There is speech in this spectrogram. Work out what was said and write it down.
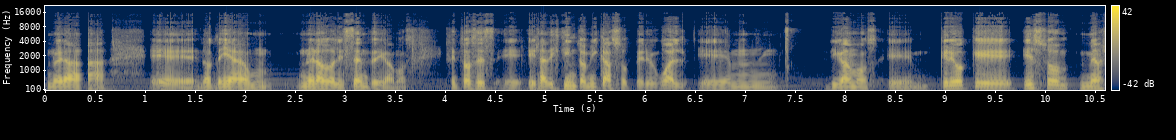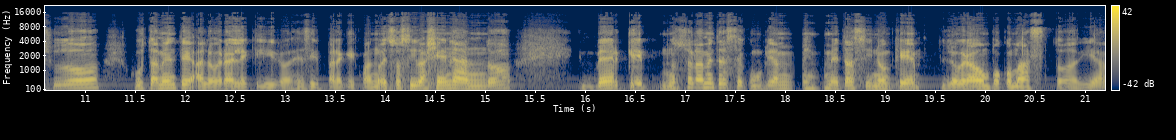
no era, eh, no tenía, no era adolescente, digamos. Entonces era distinto mi caso, pero igual em, digamos, eh, creo que eso me ayudó justamente a lograr el equilibrio, es decir, para que cuando eso se iba llenando, ver que no solamente se cumplían mis metas, sino que lograba un poco más todavía.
